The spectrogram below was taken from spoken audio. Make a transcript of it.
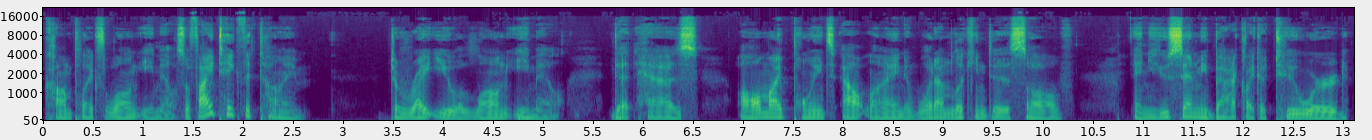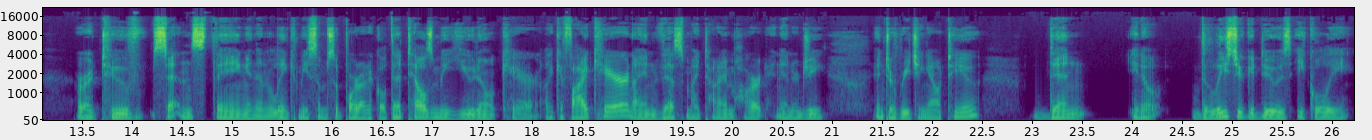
complex long email. So if I take the time to write you a long email that has all my points outlined and what I'm looking to solve, and you send me back like a two word or a two sentence thing and then link me some support article, that tells me you don't care. Like if I care and I invest my time, heart, and energy into reaching out to you, then, you know, the least you could do is equally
